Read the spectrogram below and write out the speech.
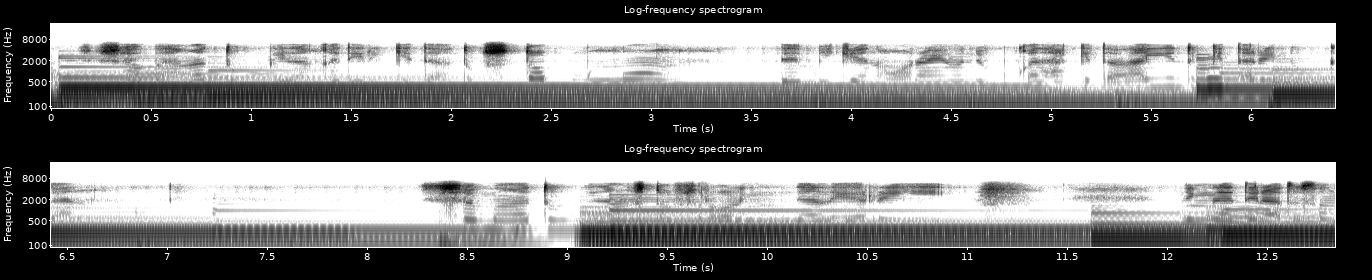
susah banget untuk bilang ke diri kita untuk stop bengong dan bikin orang yang udah bukan hak kita lagi untuk kita rindukan. Susah banget untuk bilang stop scrolling galeri dan ngeliatin ratusan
